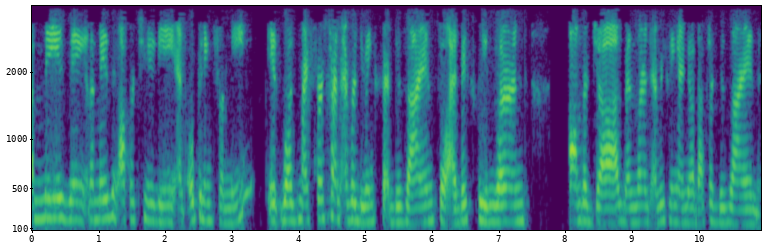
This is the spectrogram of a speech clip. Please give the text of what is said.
amazing, an amazing opportunity and opening for me. It was my first time ever doing set design, so I basically learned on the job and learned everything I know about set design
